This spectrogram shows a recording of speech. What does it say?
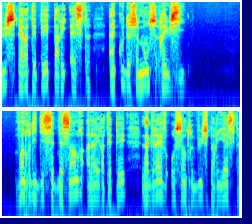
Bus RATP Paris-Est, un coup de semonce réussi. Vendredi 17 décembre, à la RATP, la grève au centre bus Paris-Est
